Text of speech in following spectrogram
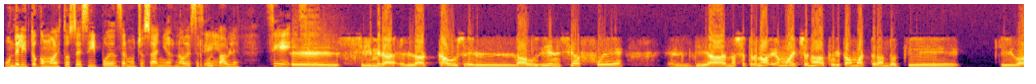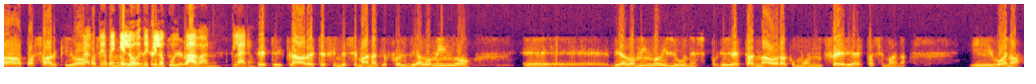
Un delito como esto, Ceci, pueden ser muchos años, ¿no?, de ser culpable. Sí. Eh, sí, mira, la causa, la audiencia fue el día, nosotros no habíamos hecho nada porque estábamos esperando que que iba a pasar, que iba a pasar. De, qué lo, de qué lo culpaban, claro. Este, claro, este fin de semana que fue el día domingo, eh, día domingo y lunes, porque ellos están ahora como en feria esta semana. Y bueno,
